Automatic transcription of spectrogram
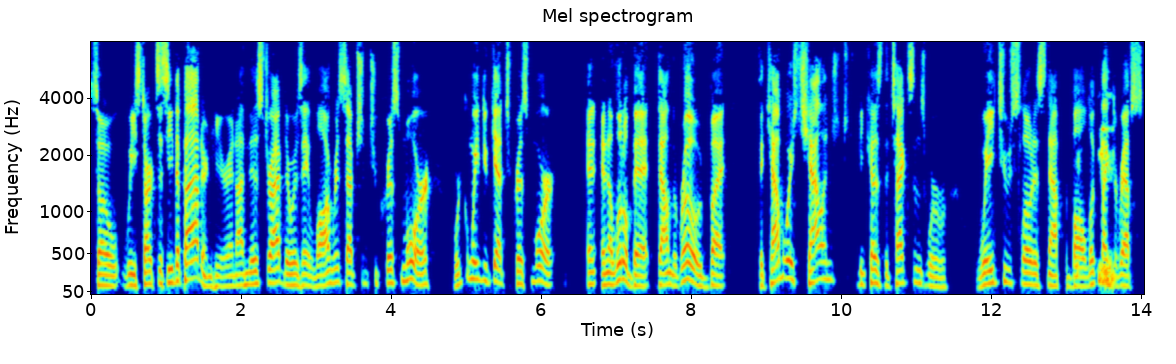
So we start to see the pattern here. And on this drive, there was a long reception to Chris Moore. We're going to get to Chris Moore in, in a little bit down the road, but the Cowboys challenged because the Texans were way too slow to snap the ball. Looked like the refs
